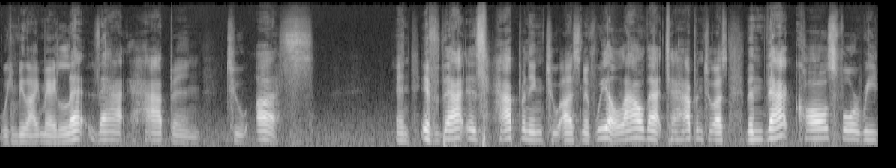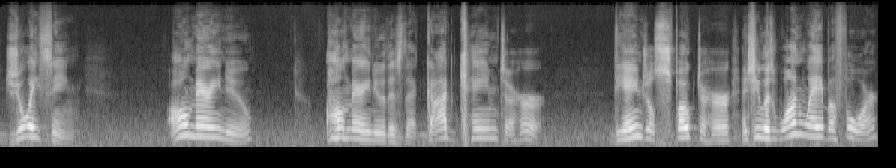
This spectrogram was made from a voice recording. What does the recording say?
We can be like Mary. Let that happen to us. And if that is happening to us, and if we allow that to happen to us, then that calls for rejoicing. All Mary knew, all Mary knew is that God came to her the angel spoke to her, and she was one way before,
